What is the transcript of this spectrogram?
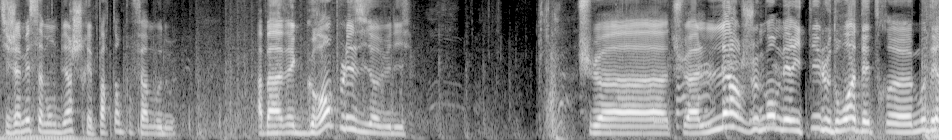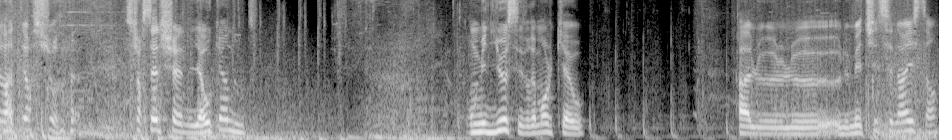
Si jamais ça monte bien, je serai partant pour faire modo. Ah bah avec grand plaisir, Willy. Tu as, tu as largement mérité le droit d'être euh, modérateur sur, cette chaîne, il a aucun doute. Ton milieu, c'est vraiment le chaos. Ah, le, le, le métier de scénariste, hein.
